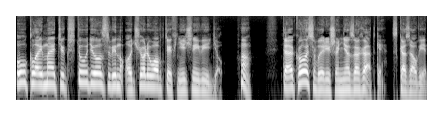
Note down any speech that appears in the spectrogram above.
У Climatic Studios він очолював технічний відділ. Так ось вирішення загадки, сказав він.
